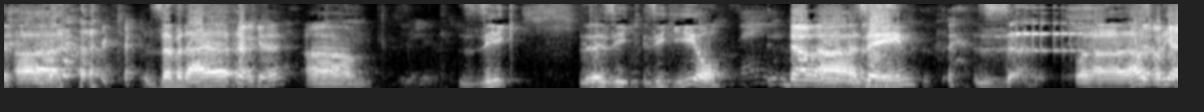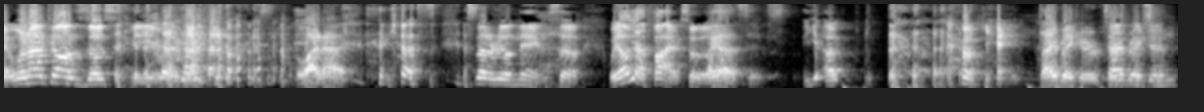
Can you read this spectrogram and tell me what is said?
Uh, Zebediah. Okay. Um, Zeke. Zeke. Ezekiel. Zane. No, Uh, Zane. Z- well, uh, that was okay, good. we're not calling or. Why not? Because that's not a real name. So we all got five. So I got six. Yeah, uh, okay. Tiebreaker. First Tiebreaker. person,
